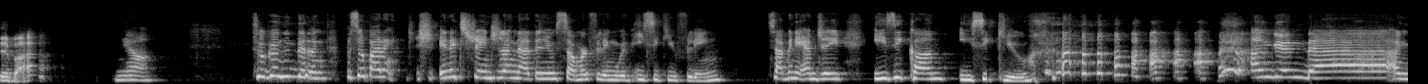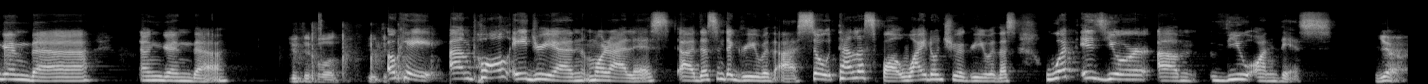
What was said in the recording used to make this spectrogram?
Di ba? yeah. So, ganun na lang. So, parang, sh- in exchange lang natin yung summer fling with ECQ fling. Sabi ni MJ, easy come, easy Q. ang ganda! Ang ganda! Ang ganda. Beautiful. Beautiful. Okay, um, Paul Adrian Morales uh, doesn't agree with us. So tell us, Paul, why don't you agree with us? What is your um, view on this? Yeah.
